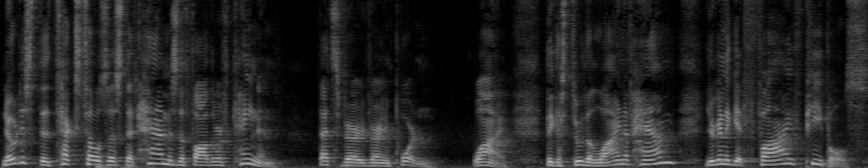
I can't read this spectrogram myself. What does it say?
Notice the text tells us that Ham is the father of Canaan. That's very, very important. Why? Because through the line of Ham, you're going to get five peoples.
